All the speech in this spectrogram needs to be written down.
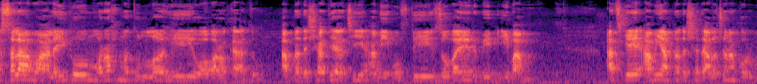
আসসালামু আলাইকুম ওরহমতুল্লাহি ওবরাকাত আপনাদের সাথে আছি আমি মুফতি জুবায়ের বিন ইমাম। আজকে আমি আপনাদের সাথে আলোচনা করব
